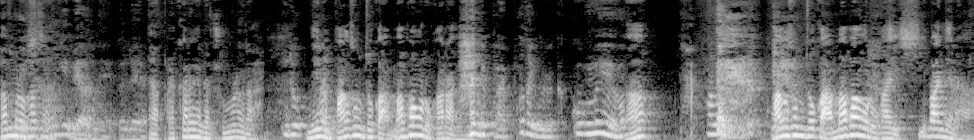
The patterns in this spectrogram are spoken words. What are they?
밥 먹으러 가자. 야, 발가락이나 주물러라. 니는 방송 좋고 안마방으로 가라. 아니 발바닥이 왜 이렇게 꼬매요? 어? 방송 좋고 안마방으로 가, 이 씨발이나.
